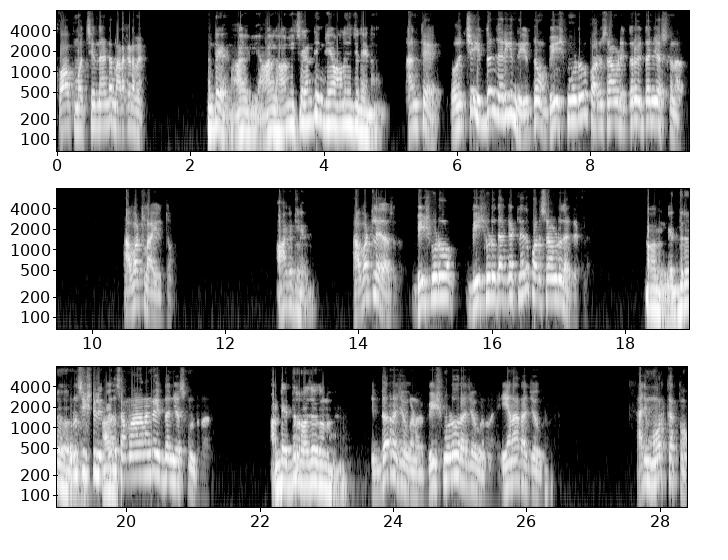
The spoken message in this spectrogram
కోపం వచ్చిందంటే నరకడమే. అంతే హామీ ఇచ్చారంటే ఇంకేం ఆలోచించడు ఆయన అంతే. వచ్చి యుద్ధం జరిగింది. యుద్ధం. భీష్ముడు పరశురాముడు ఇద్దరు యుద్ధం చేసుకున్నారు. అవట్లా యుద్ధం? ఆగట్లేదు. అవ్వట్లేదు అసలు. భీష్ముడు భీష్ముడు తగ్గట్లేదు పరశురాముడు తగ్గట్లేదు. ఇద్దరు గురు శిష్యులు ఇద్దరు సమానంగా యుద్ధం చేసుకుంటున్నారు. అంటే ఇద్దరు రజోగుణం ఇద్దరు రజోగుణం భీష్ముడు రజోగుణం ఈయన రజోగుణం అది మూర్ఖత్వం.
